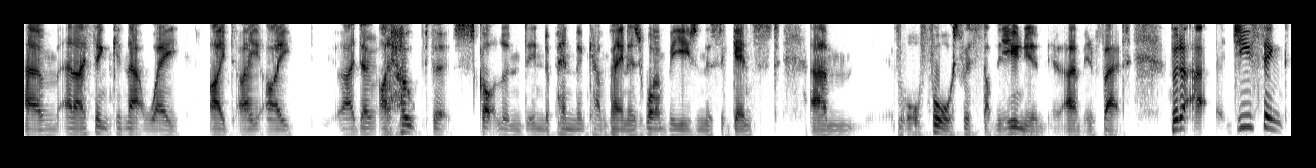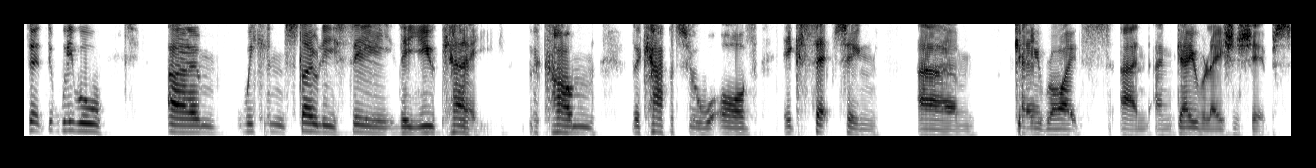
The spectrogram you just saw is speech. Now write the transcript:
um, and I think in that way, I, I, I I don't. I hope that Scotland independent campaigners won't be using this against um, or force with the union. Um, in fact, but uh, do you think that we will? Um, we can slowly see the UK become the capital of accepting um, gay rights and, and gay relationships.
